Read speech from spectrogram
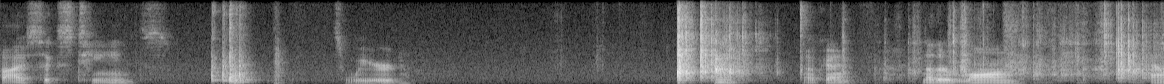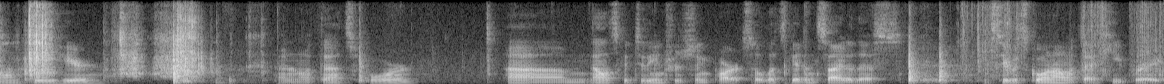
5 sixteenths. It's weird. Hmm. Okay. Another long Allen key here. I don't know what that's for. Um, now let's get to the interesting part. So let's get inside of this and see what's going on with that heat break.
